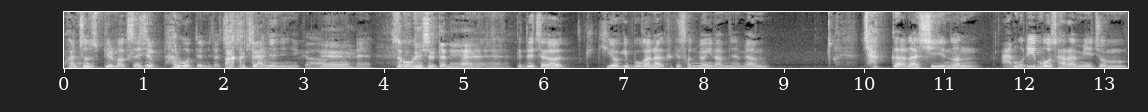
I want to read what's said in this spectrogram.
관천수필 막 쓰실 바로 그때입니다. 74년이니까. 아, 네. 네. 쓰고 계실 때네. 네, 네. 근데 제가 기억이 뭐가 나 그렇게 선명히 남냐면 작가나 시인은 아무리 뭐 사람이 좀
